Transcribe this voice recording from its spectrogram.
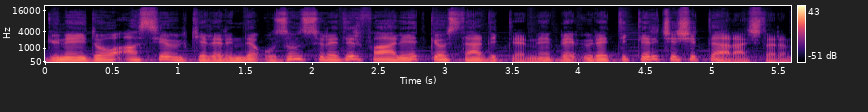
Güneydoğu Asya ülkelerinde uzun süredir faaliyet gösterdiklerini ve ürettikleri çeşitli araçların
